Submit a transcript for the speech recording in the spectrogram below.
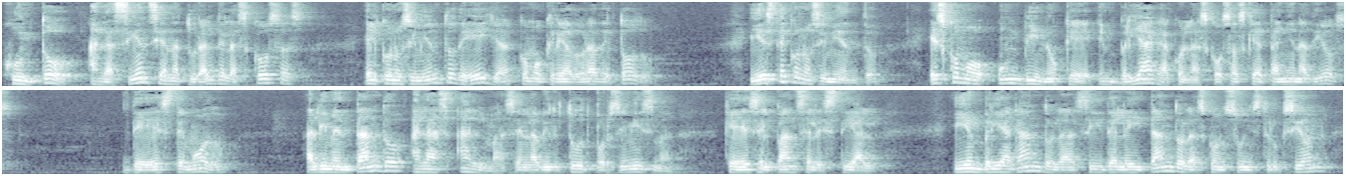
juntó a la ciencia natural de las cosas el conocimiento de ella como creadora de todo. Y este conocimiento es como un vino que embriaga con las cosas que atañen a Dios. De este modo, alimentando a las almas en la virtud por sí misma, que es el pan celestial, y embriagándolas y deleitándolas con su instrucción,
